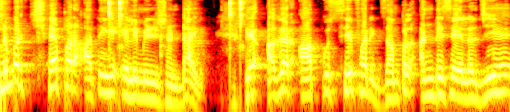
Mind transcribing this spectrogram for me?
नंबर छह पर आते हैं एलिमिनेशन डाइट अगर आपको से फॉर एग्ज़ाम्पल अंडे से एलर्जी है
